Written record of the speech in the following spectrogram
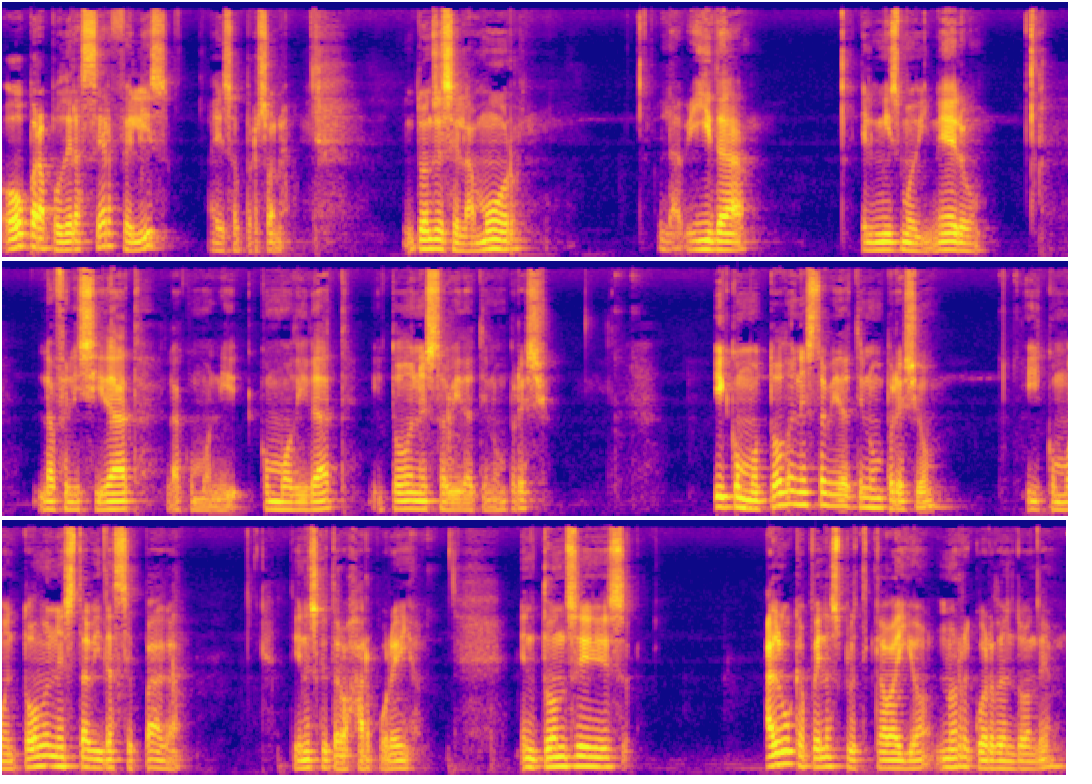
o para poder hacer feliz a esa persona. Entonces el amor, la vida, el mismo dinero, la felicidad, la comodidad y todo en esta vida tiene un precio. Y como todo en esta vida tiene un precio, y como en todo en esta vida se paga, tienes que trabajar por ello. Entonces, algo que apenas platicaba yo, no recuerdo en dónde,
